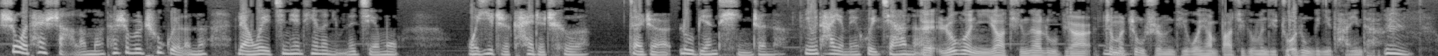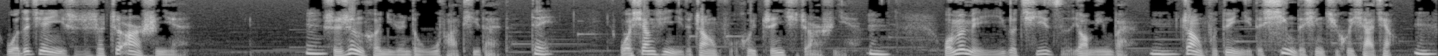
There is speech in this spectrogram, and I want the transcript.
是我太傻了吗？他是不是出轨了呢？两位今天听了你们的节目，我一直开着车在这儿路边停着呢，因为他也没回家呢。对，如果你要停在路边儿这么重视问题，我想把这个问题着重跟你谈一谈。嗯。我的建议是，这这二十年嗯，是任何女人都无法替代的。对，我相信你的丈夫会珍惜这二十年。嗯。我们每一个妻子要明白，嗯。丈夫对你的性的兴趣会下降，嗯，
